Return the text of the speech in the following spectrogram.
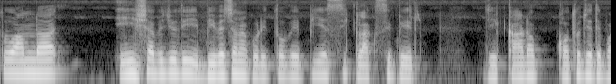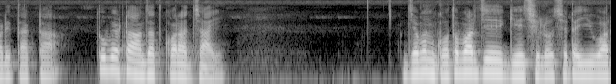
তো আমরা এই হিসাবে যদি বিবেচনা করি, তবে পিএসসি ক্লার্কশিপের যে কার্ড অফ কত যেতে পারে তা একটা, তবু একটা আন্দাজ করা যায়। যেমন গতবার যে গিয়েছিল, সেটা ইউআর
